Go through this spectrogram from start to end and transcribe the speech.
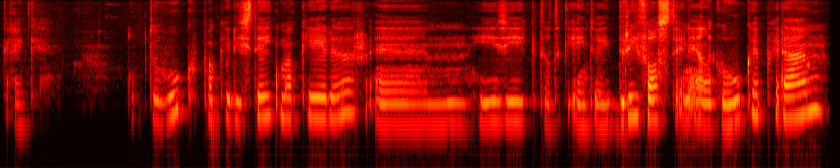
Kijk op de hoek pak je die steekmarkeerder en hier zie ik dat ik 1 2 3 vaste in elke hoek heb gedaan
